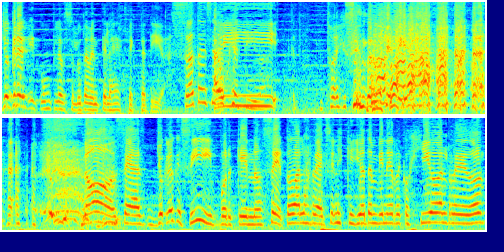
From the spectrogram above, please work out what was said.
Yo creo que cumple absolutamente las expectativas. Trata de ser objetiva estoy diciendo no, o sea, yo creo que sí, porque no sé, todas las reacciones que yo también he recogido alrededor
